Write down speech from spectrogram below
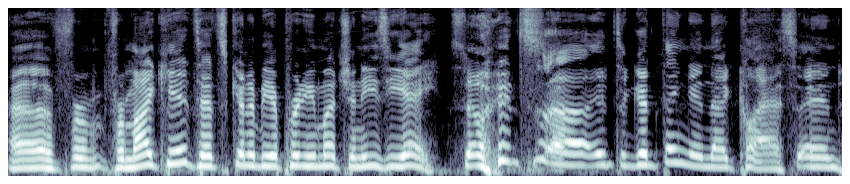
uh, for for my kids, that's going to be a pretty much an easy A. So it's uh, it's a good thing in that class, and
